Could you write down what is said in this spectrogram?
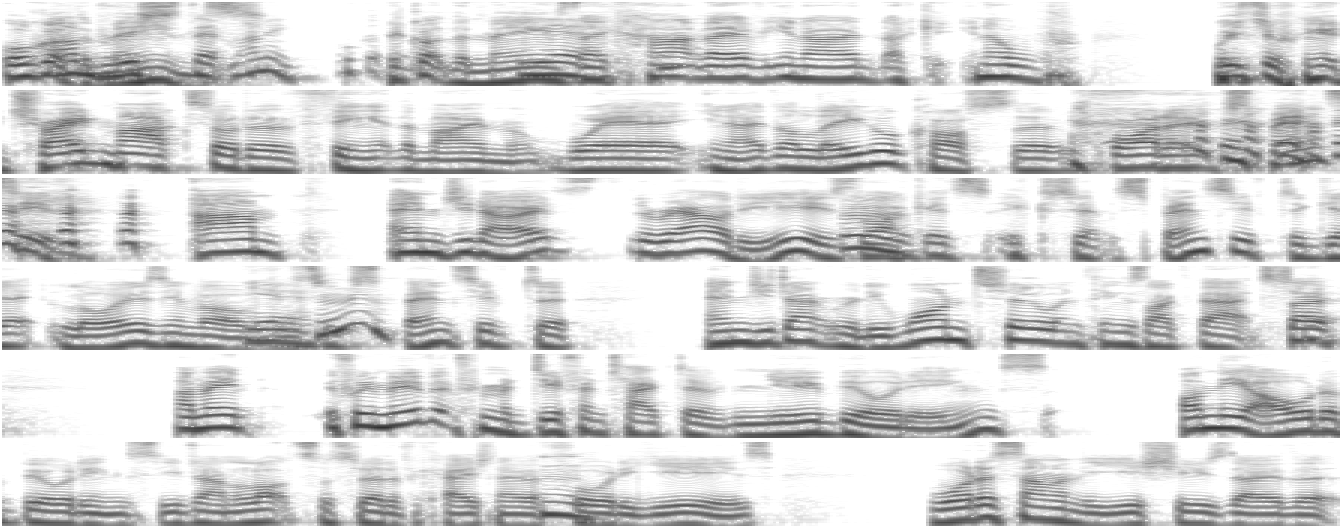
All got I'll the risk means. that money. All got They've the got the means. Yeah. They can't. They have, you know, like you know, we're doing a trademark sort of thing at the moment where you know the legal costs are quite expensive. um, and you know, it's the reality is Mm. like it's ex- expensive to get lawyers involved. Yeah. It's Mm. expensive to, and you don't really want to, and things like that. So, Yeah. I mean, if we move it from a different tact of new buildings on the older buildings, you've done lots of certification over Mm. forty years. What are some of the issues though that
